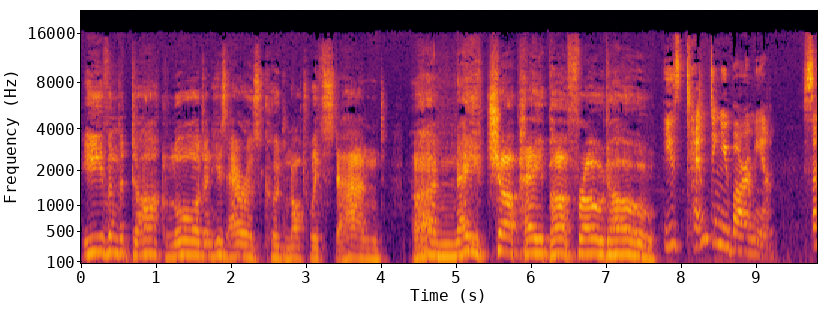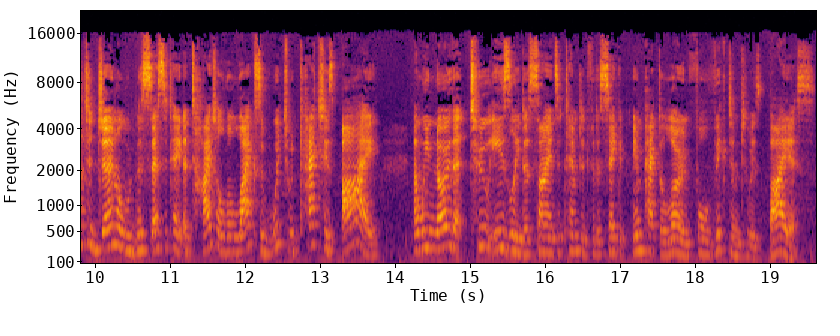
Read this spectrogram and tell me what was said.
even the Dark Lord and his errors could not withstand. A nature paper, Frodo! He is tempting you, Boromir. Such a journal would necessitate a title the likes of which would catch his eye. And we know that too easily does science attempted for the sake of impact alone fall victim to his bias.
